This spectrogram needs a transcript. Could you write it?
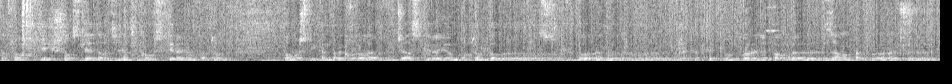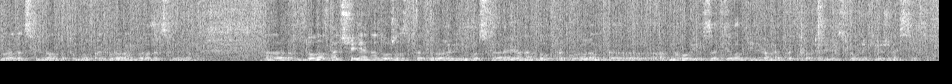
потом перешел следователем в Наурский район, потом помощником прокурора в Джавский район, потом был э, э, в городе залом прокурора города Цвинвал, потом был прокурором города Цвинвал. До назначения на должность прокурора Ленинского района был прокурором одного из отделов Генеральной прокуратуры Республики Южная Осетия.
